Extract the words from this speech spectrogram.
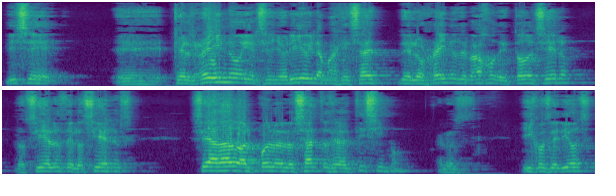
dice eh, que el reino y el señorío y la majestad de los reinos debajo de todo el cielo los cielos de los cielos, se ha dado al pueblo de los santos del Altísimo, a los hijos de Dios,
